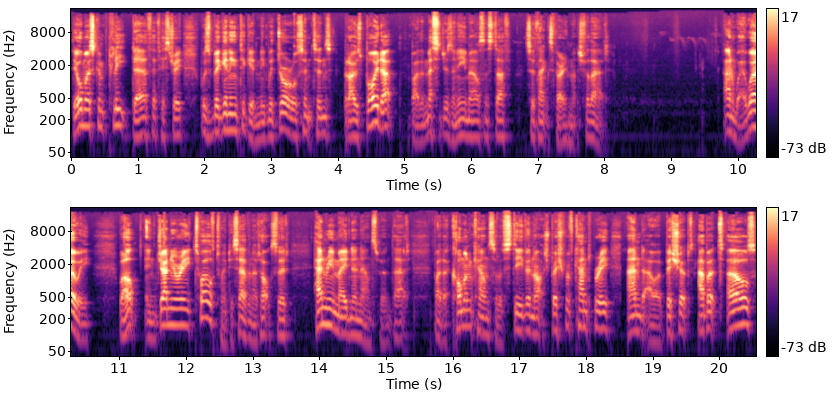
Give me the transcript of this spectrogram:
The almost complete dearth of history was beginning to give me withdrawal symptoms, but I was buoyed up by the messages and emails and stuff, so thanks very much for that. And where were we? Well, in January 1227 at Oxford, Henry made an announcement that, by the common council of Stephen, Archbishop of Canterbury, and our bishops, abbots, earls,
